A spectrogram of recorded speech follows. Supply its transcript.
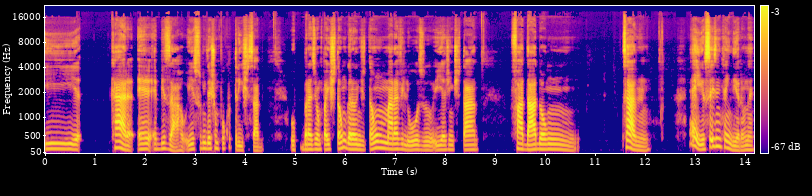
E, cara, é, é bizarro. Isso me deixa um pouco triste, sabe? O Brasil é um país tão grande, tão maravilhoso, e a gente tá fadado a um. Sabe? É isso, vocês entenderam, né?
